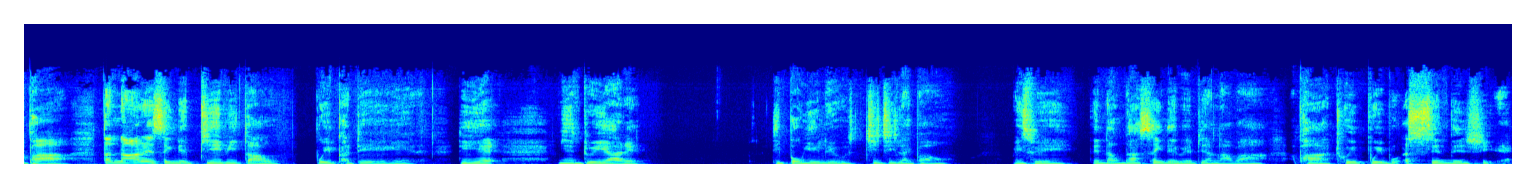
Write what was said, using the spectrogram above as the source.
အဖတနာတဲ့စိတ်နဲ့ပြေးပြီးသားကိုပွေဖတ်တယ်ဒီရဲ့မြင်တွေ့ရတဲ့ဒီပုံရိပ်လေးကိုကြည့်ကြည့်လိုက်ပါဦး မိတ်ဆွေတင်တောင်သားစိတ်နဲ့ပဲပြန်လာပါအဖထွေးပွေဖို့အစင်သင်ရှိတယ်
